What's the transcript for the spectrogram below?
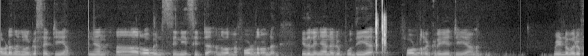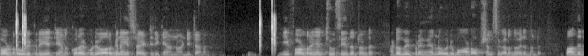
അവിടെ നിങ്ങൾക്ക് സെറ്റ് ചെയ്യാം. ഞാൻ റോബിൻ സിനിസിറ്റ എന്ന് പറഞ്ഞ ഫോൾഡർ ഉണ്ട്. ഇതിൽ ഞാനൊരു പുതിയ ഫോൾഡർ ക്രിയേറ്റ് ചെയ്യുകയാണ് വീണ്ടും ഒരു ഫോൾഡർ കൂടി ക്രിയേറ്റ് ചെയ്യാണ്. കുറേ കൂടി ഓർഗനൈസ്ഡ് ആയിട്ടിരിക്കാൻ വേണ്ടിയിട്ടാണ്. ഈ ഫോൾഡർ ഞാൻ ചൂസ് ചെയ്തിട്ടുണ്ട്. അഡോബി പ്രീമിയറിൽ ഒരുപാട് ഓപ്ഷൻസ് കടന്നു വരുന്നുണ്ട്. അപ്പോൾ അതിൽ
